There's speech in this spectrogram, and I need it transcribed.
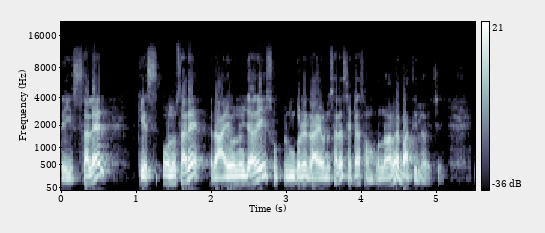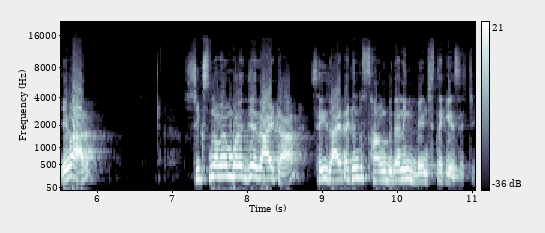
তেইশ সালের কেস অনুসারে, রায় অনুযায়ী, সুপ্রিম কোর্টের রায় অনুসারে সেটা সম্পূর্ণভাবে বাতিল হয়েছে। এবার সিক্স নভেম্বরের যে রায়টা, সেই রায়টা কিন্তু সাংবিধানিক বেঞ্চ থেকে এসেছে।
